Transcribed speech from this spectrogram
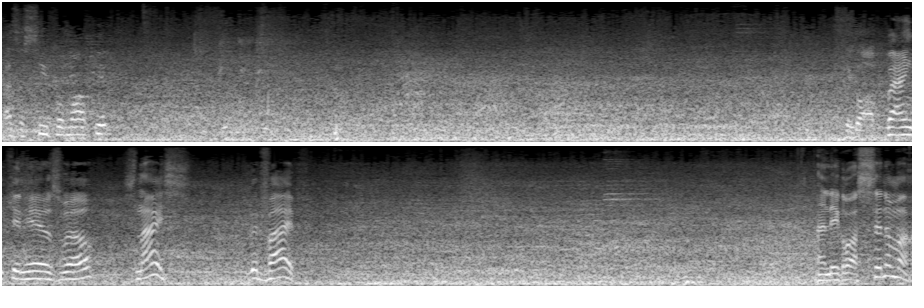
That's a supermarket. They got a bank in here as well. It's nice. Good vibe. And they got a cinema.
